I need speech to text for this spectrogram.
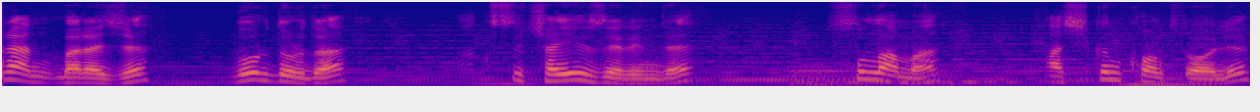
Karacaören Barajı Burdur'da Aksu Çayı üzerinde sulama, taşkın kontrolü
